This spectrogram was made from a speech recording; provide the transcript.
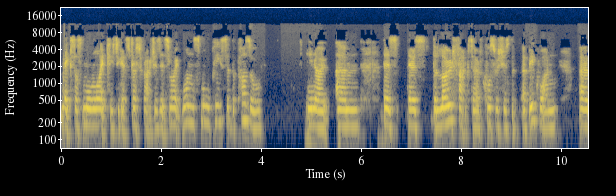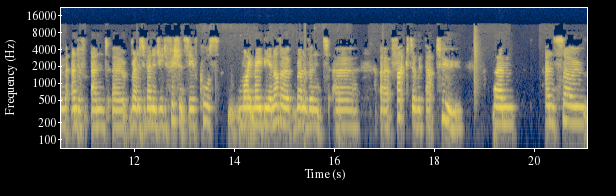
makes us more likely to get stress fractures. It's like one small piece of the puzzle. You know, um, there's there's the load factor, of course, which is the, a big one, um, and and uh, relative energy deficiency, of course, might may be another relevant uh, uh, factor with that too. Um, and so,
